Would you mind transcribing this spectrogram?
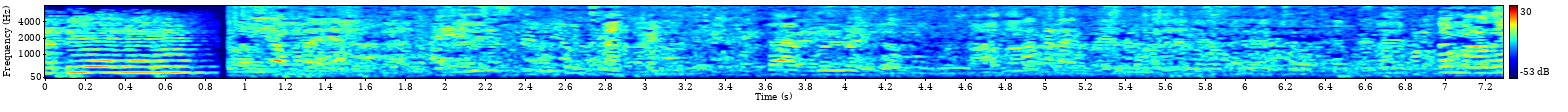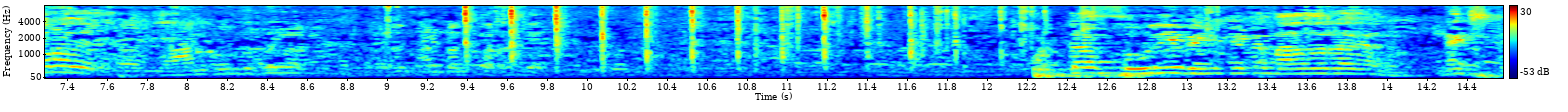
ఆర్డీఓ గారు. పుట్ట సూరి వెంకట మాధవరావు గారు. నెక్స్ట్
